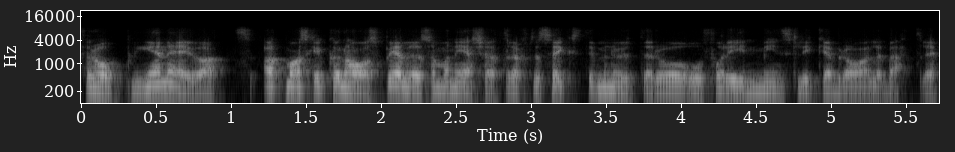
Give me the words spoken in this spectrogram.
förhoppningen är ju att, att man ska kunna ha spelare som man ersätter efter 60 minuter och, och får in minst lika bra eller bättre.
